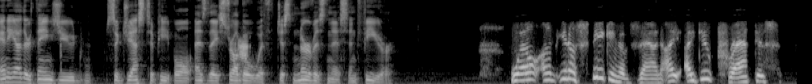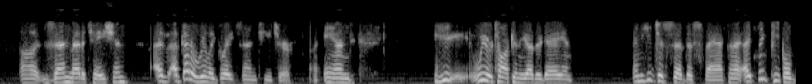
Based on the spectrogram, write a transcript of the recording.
Any other things you'd suggest to people as they struggle with just nervousness and fear? Well, um, you know, speaking of Zen, I, I do practice uh, Zen meditation. I've, I've got a really great Zen teacher, and he we were talking the other day, and and he just said this fact, and I, I think people,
